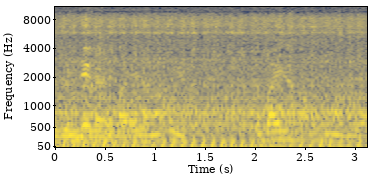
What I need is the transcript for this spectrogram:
Hindi, sa bahay lang ako eh. Sa bahay lang ako gumagawa.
